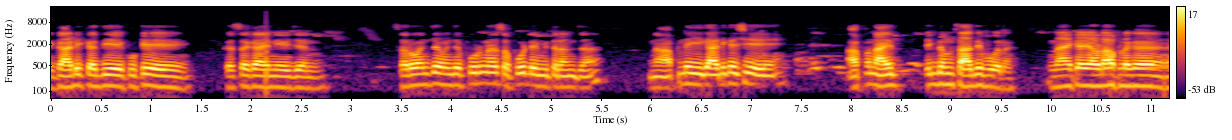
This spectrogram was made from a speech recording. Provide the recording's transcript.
ते गाडी कधी आहे कुठे आहे? कसं काय नियोजन? सर्वांचे म्हणजे पूर्ण सपोर्ट आहे मित्रांचा. ना आपली ही गाडी कशी आहे? आपण आहेत एकदम साधे पोरं. नाही काय एवढा आपलं काय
